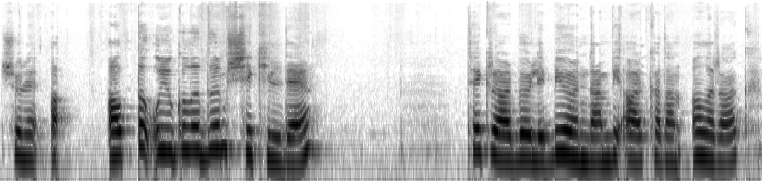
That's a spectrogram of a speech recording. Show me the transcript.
Şöyle altta uyguladığım şekilde tekrar böyle bir önden bir arkadan alarak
